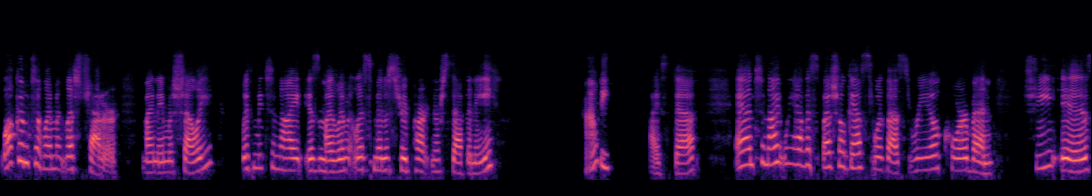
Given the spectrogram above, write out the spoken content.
Welcome to Limitless Chatter. My name is Shelly. With me tonight is my Limitless Ministry partner, Stephanie. Howdy. Hi, Steph. And tonight we have a special guest with us, Rio Corbin. She is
